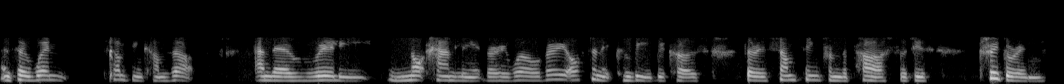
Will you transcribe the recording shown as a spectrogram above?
And so when something comes up and they're really not handling it very well, very often it can be because there is something from the past that is triggering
